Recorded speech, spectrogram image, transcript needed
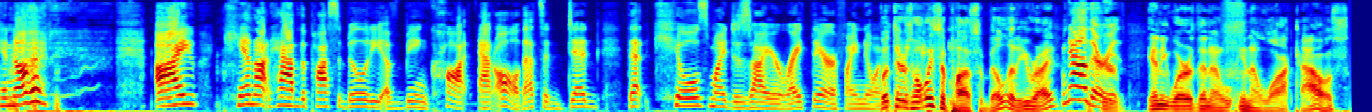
cannot. I cannot have the possibility of being caught at all. That's a dead. That kills my desire right there. If I know I'm. but there's gonna get- always a possibility, right? No, If there is. Anywhere than a in a locked house.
